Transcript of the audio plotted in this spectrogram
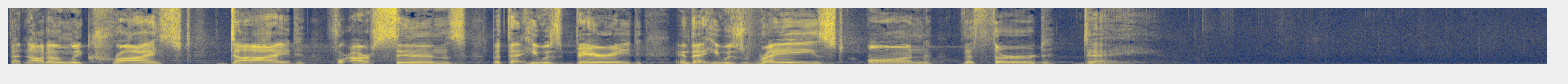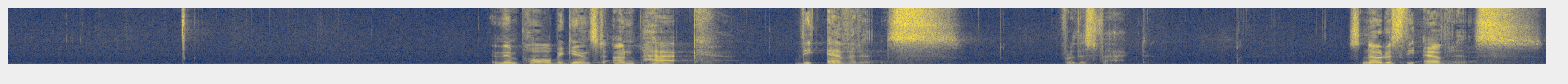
that not only Christ died for our sins, but that he was buried and that he was raised on the third day. And then Paul begins to unpack the evidence for this fact. Let's notice the evidence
